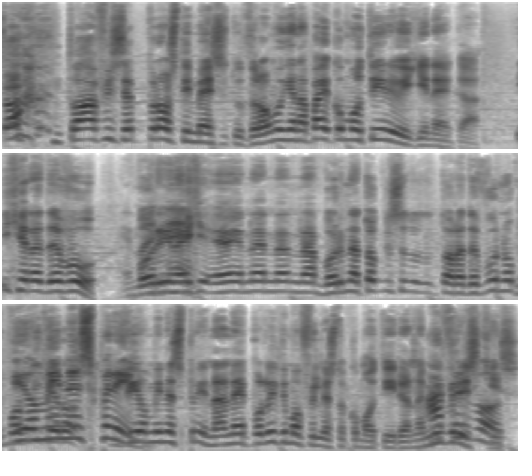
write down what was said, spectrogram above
το άφησε. το, το άφησε προς τη μέση του δρόμου για να πάει κομμωτήριο η γυναίκα. Είχε ραντεβού. Ε, μα μπορεί, ναι. να έχει, ε, ναι, ναι, ναι, μπορεί να το κλείσει το, το ραντεβού νο- πολύ μήνες καιρό- πριν. Δύο μήνες πριν. Να είναι πολύ δημοφιλές το κομμωτήριο, να μην Ακριβώς. βρίσκεις.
